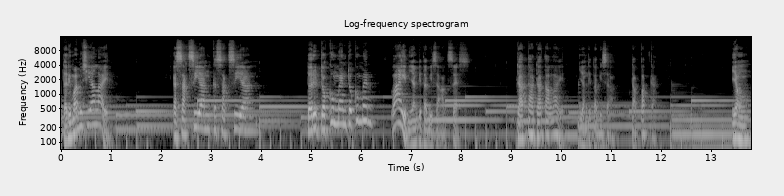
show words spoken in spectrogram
dari manusia lain. Kesaksian-kesaksian dari dokumen-dokumen lain yang kita bisa akses. Data-data lain yang kita bisa dapatkan yang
